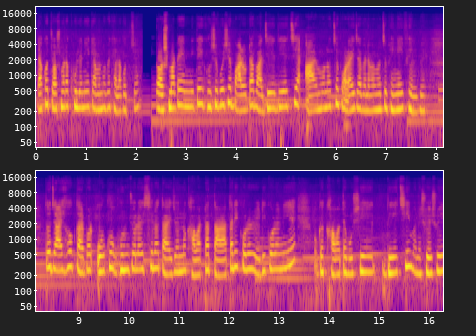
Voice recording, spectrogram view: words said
দেখো, চশমাটা খুলে নিয়ে কেমনভাবে খেলা করছে। চশমাটা এমনিতেই ঘষে ঘষে বারোটা বাজিয়ে দিয়েছে, আর মনে হচ্ছে পড়াই যাবে না, মনে হচ্ছে ভেঙেই ফেলবে। তো যাই হোক, তারপর ওর খুব ঘুম চলে এসেছিল, তাই জন্য খাবারটা তাড়াতাড়ি করে রেডি করে নিয়ে ওকে খাওয়াতে বসিয়ে দিয়েছি মানে শুয়ে শুয়ে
